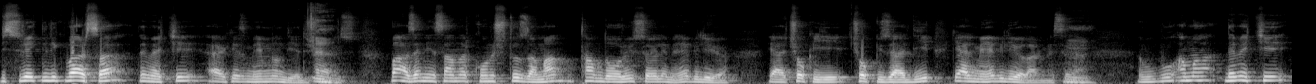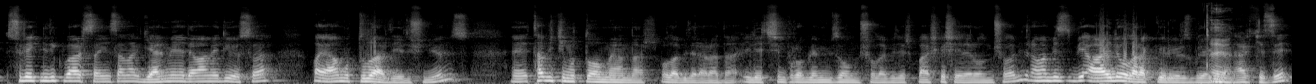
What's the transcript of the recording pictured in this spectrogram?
Bir süreklilik varsa demek ki herkes memnun diye düşünüyoruz. Bazen insanlar konuştuğu zaman tam doğruyu söylemeyebiliyor. Yani çok iyi, çok güzel deyip gelmeyebiliyorlar mesela. Ama Bu ama demek ki süreklilik varsa, insanlar gelmeye devam ediyorsa bayağı mutlular diye düşünüyoruz. E, tabii ki mutlu olmayanlar olabilir arada. İletişim problemimiz olmuş olabilir, başka şeyler olmuş olabilir ama biz bir aile olarak görüyoruz buraya gelen Evet. herkesi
